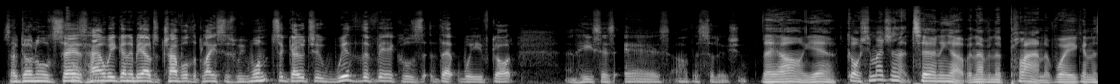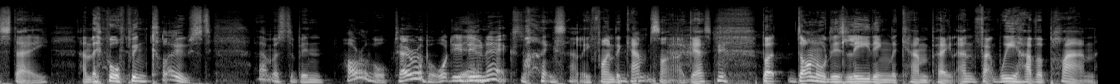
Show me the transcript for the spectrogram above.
So Donald says, how are we going to be able to travel the places we want to go to with the vehicles that we've got? And he says airs are the solution. They are, yeah. Gosh, imagine that turning up and having a plan of where you're going to stay, and they've all been closed. That must have been horrible. Terrible. What do you Yeah. do next? Well, exactly. Find a campsite, I guess. But Donald is leading the campaign. And in fact, we have a plan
